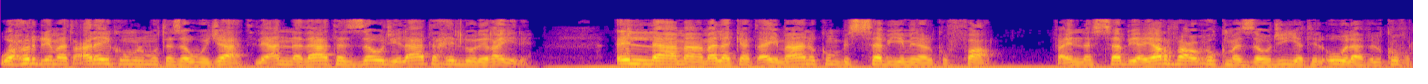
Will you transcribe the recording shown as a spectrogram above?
وحرمت عليكم المتزوجات لأن ذات الزوج لا تحل لغيره. إلا ما ملكت أيمانكم بالسبي من الكفار. فإن السبي يرفع حكم الزوجية الأولى في الكفر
